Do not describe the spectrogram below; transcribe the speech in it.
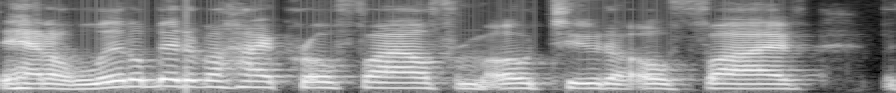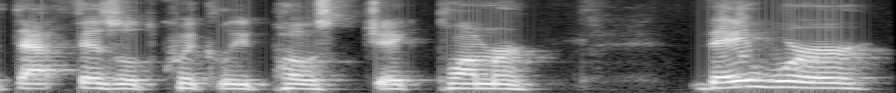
They had a little bit of a high profile from 02 to 05, but that fizzled quickly post Jake Plummer. They were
